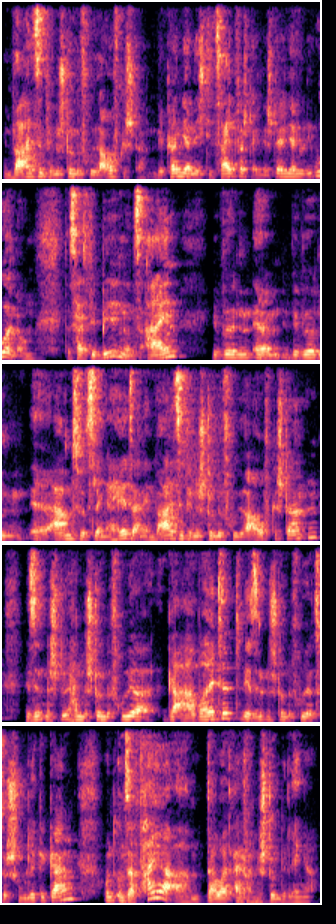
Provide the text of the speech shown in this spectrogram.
In Wahrheit sind wir eine Stunde früher aufgestanden. Wir können ja nicht die Zeit verstellen, wir stellen ja nur die Uhren um. Das heißt, wir bilden uns ein, wir würden, ähm, wir würden äh, abends wird es länger hell sein. In Wahrheit sind wir eine Stunde früher aufgestanden. Wir sind eine haben eine Stunde früher gearbeitet. Wir sind eine Stunde früher zur Schule gegangen. Und unser Feierabend dauert einfach eine Stunde länger.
